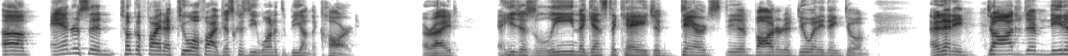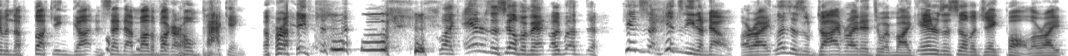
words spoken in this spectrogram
Um, Anderson took a fight at 205 just because he wanted to be on the card. All right. And he just leaned against the cage and dared Steve Bonnar to do anything to him. And then he dodged him, kneed him in the fucking gut, and sent that motherfucker home packing. All right. like Anderson Silva, man. Like, uh, kids, kids need to know. All right. Let's just dive right into it, Mike. Anderson Silva, Jake Paul. All right.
